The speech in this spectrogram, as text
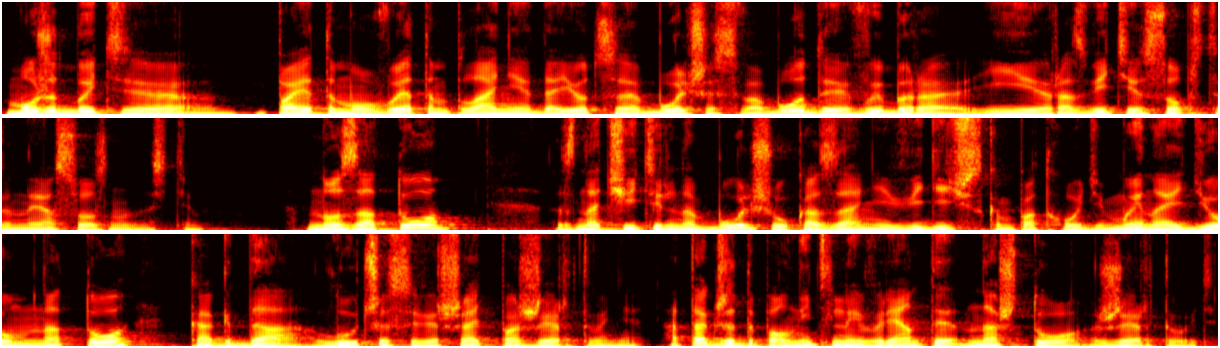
Может быть, э, поэтому в этом плане дается больше свободы, выбора и развития собственной осознанности. Но зато значительно больше указаний в ведическом подходе мы найдем на то, когда лучше совершать пожертвования, а также дополнительные варианты, на что жертвовать.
